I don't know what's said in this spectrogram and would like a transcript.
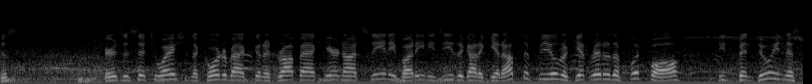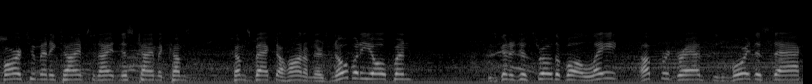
Just here's the situation. The quarterback's going to drop back here, not see anybody, and he's either got to get up the field or get rid of the football. He's been doing this far too many times tonight, and this time it comes comes back to haunt him. There's nobody open. He's going to just throw the ball late, up for grabs to avoid the sack.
